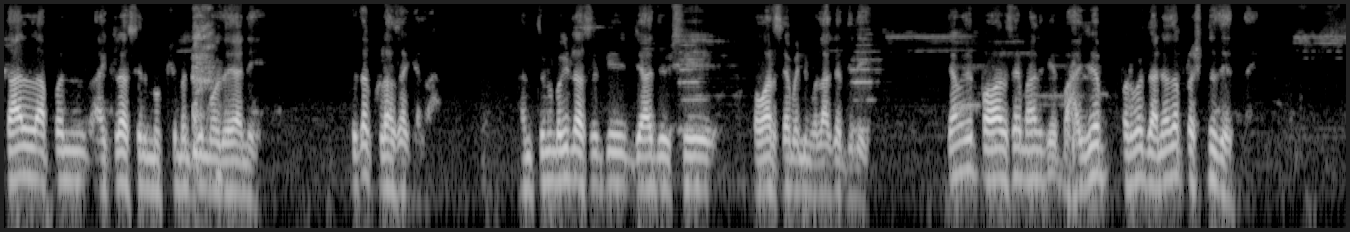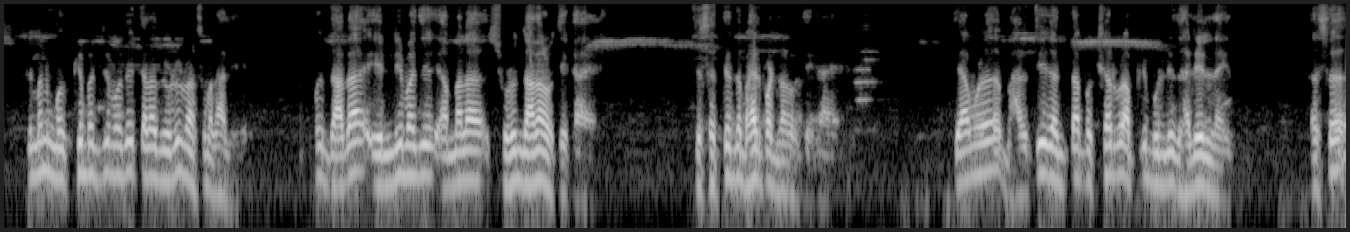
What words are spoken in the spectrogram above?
काल आपण ऐकलं असेल मुख्यमंत्री महोदयाने त्याचा खुलासा केला. आणि तुम्ही बघितलं असेल की ज्या दिवशी पवार साहेबांनी मुलाखत दिली. त्यामध्ये पवार साहेब म्हणाले की भाजप बरोबर जाण्याचा प्रश्नच येत नाही. ते म्हणून मुख्यमंत्रीमध्ये त्याला जोडून असं म्हणाले. मग दादा एनडीमध्ये आम्हाला सोडून जाणार होते काय? ते सत्तेनं बाहेर पडणार होते काय? त्यामुळं भारतीय जनता पक्षावर आपली बोलणी झालेली नाही. असं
